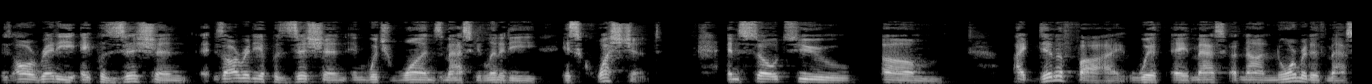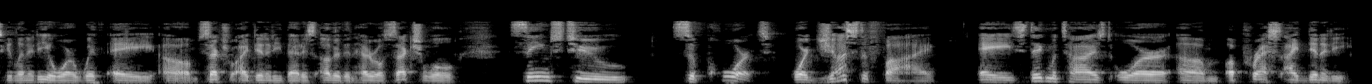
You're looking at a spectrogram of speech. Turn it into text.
is already a position is already a position in which one's masculinity is questioned, and so to um, identify with a mas- a non-normative masculinity or with a um, sexual identity that is other than heterosexual seems to support or justify a stigmatized or um, oppressed identity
